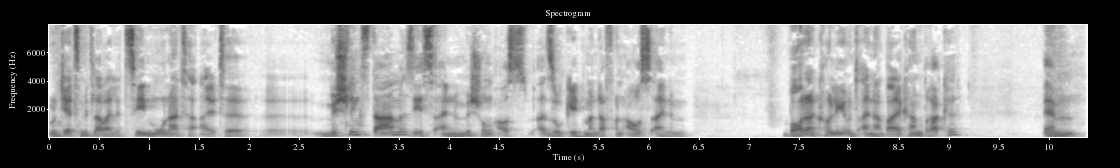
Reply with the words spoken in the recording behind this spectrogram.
und jetzt mittlerweile zehn Monate alte äh, Mischlingsdame. Sie ist eine Mischung aus, also geht man davon aus, einem Border Collie und einer Balkanbracke. Ähm,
